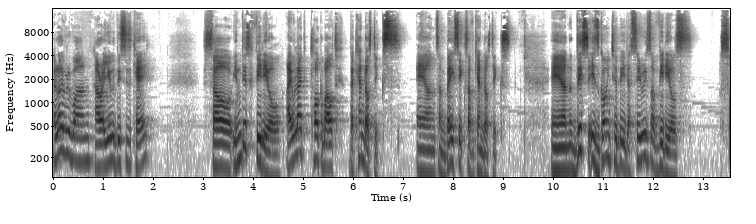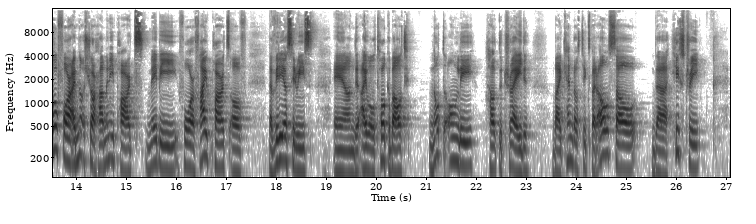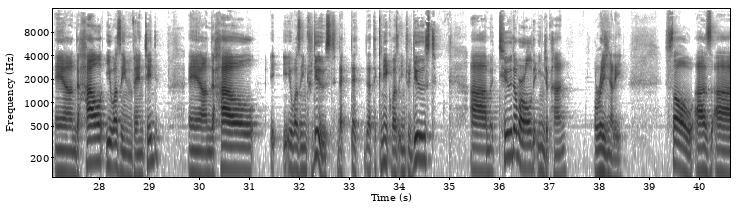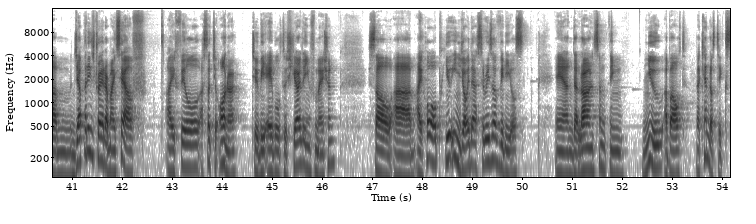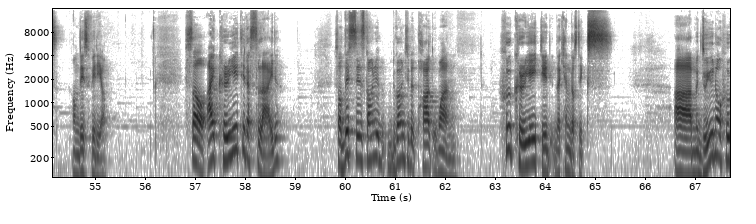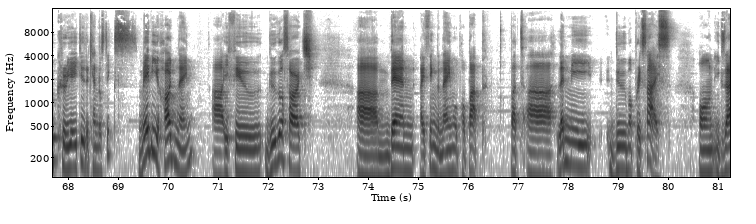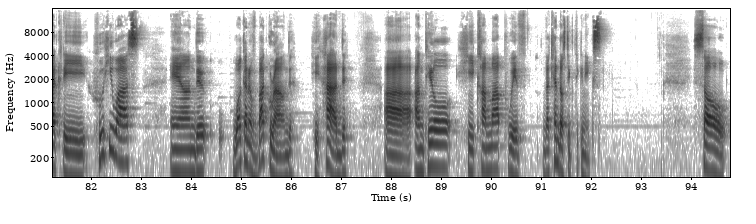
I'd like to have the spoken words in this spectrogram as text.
Hello everyone, how are you? This is Kei. So in this video, I would like to talk about the candlesticks and some basics of candlesticks. And this is going to be the series of videos. So far, I'm not sure how many parts, maybe four or five parts of the video series. And I will talk about not only how to trade by candlesticks, but also the history and how it was invented and how it, was introduced, that the, the, technique was introduced um, to the world in Japan originally. So as a um, Japanese trader myself, I feel such an honor to be able to share the information. So um, I hope you enjoy the series of videos and learn something new about the candlesticks on this video. So I created a slide. So this is going to, going to be part one. Who created the candlesticks? Um, do you know who created the candlesticks? Maybe a hard name. Uh, if you Google search, um, then I think the name will pop up. But uh, let me do more precise on exactly who he was and what kind of background he had uh, until he come up with the candlestick techniques. So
